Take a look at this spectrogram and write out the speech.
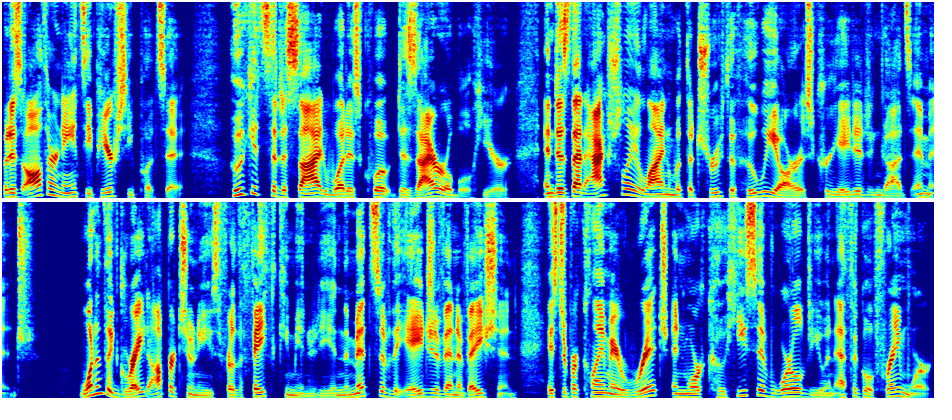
But as author Nancy Pearcey puts it, who gets to decide what is, quote, desirable here? And does that actually align with the truth of who we are as created in God's image? One of the great opportunities for the faith community in the midst of the age of innovation is to proclaim a rich and more cohesive worldview and ethical framework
